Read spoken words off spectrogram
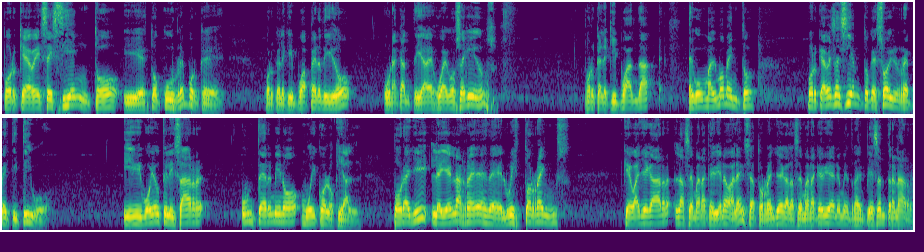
porque a veces siento, y esto ocurre porque, porque el equipo ha perdido una cantidad de juegos seguidos, porque el equipo anda en un mal momento, porque a veces siento que soy repetitivo y voy a utilizar un término muy coloquial. Por allí leí en las redes de Luis Torrens que va a llegar la semana que viene a Valencia. Torrens llega la semana que viene mientras empieza a entrenar.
